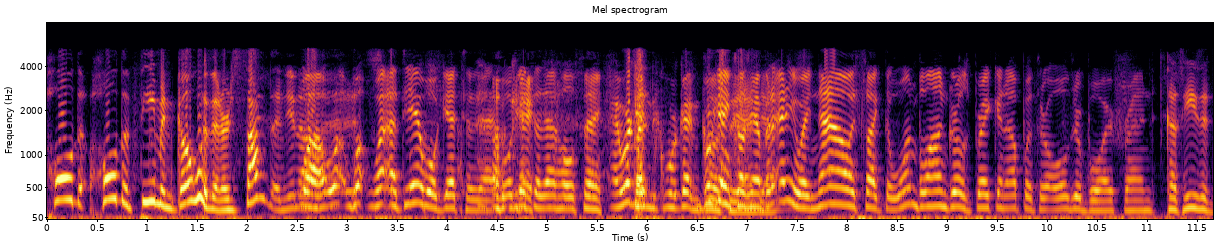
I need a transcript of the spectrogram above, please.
Hold hold the theme and go with it or something, you know. Well, wha- wha- at the end we'll get to that. We'll get to that whole thing. And we're But getting we're getting we're getting to close end, that. But anyway, now it's like the one blonde girl's breaking up with her older boyfriend. because he's a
